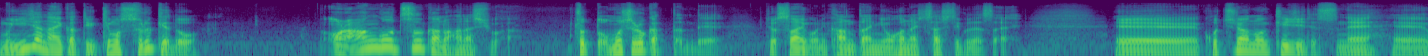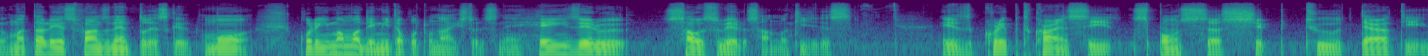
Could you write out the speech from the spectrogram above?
もういいじゃないかっていう気もするけど、俺暗号通貨の話はちょっと面白かったんで、じゃ最後に簡単にお話しさせてください。えー、こちらの記事ですね、えー、またレースファンズネットですけれども、これ今まで見たことない人ですね、ヘイゼル・サウスウェルさんの記事です。Is cryptocurrency sponsorship too dirty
